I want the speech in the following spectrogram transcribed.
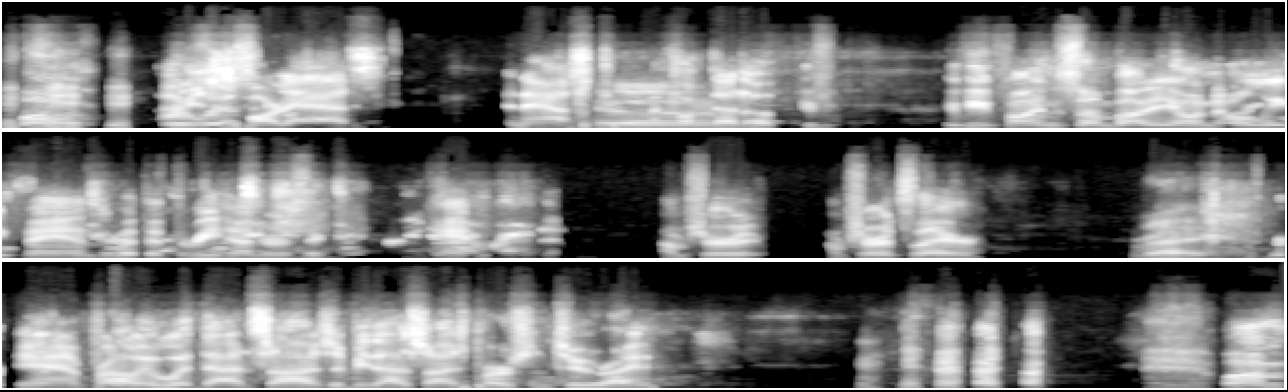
Well, I mean, Realistic- smart ass and ass. too. I fucked that up. if you find somebody on OnlyFans with a 360 camera, then I'm sure I'm sure it's there. right. Yeah, probably with that size, it'd be that size person too, right? well, I'm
